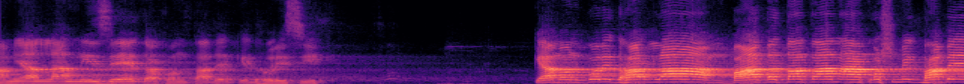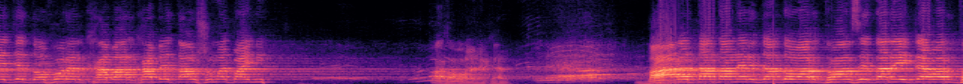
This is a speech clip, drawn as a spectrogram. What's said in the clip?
আমি আল্লাহ নিজে তখন তাদেরকে ধরেছি। কেমন করে ধরলাম, বাগতাতান আকস্মিক ভাবে যে দুপুরের খাবার খাবে, তাও সময় পাইনি। কথা বলেন এখানে। যত অর্থ আছে তার এইটা অর্থ।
